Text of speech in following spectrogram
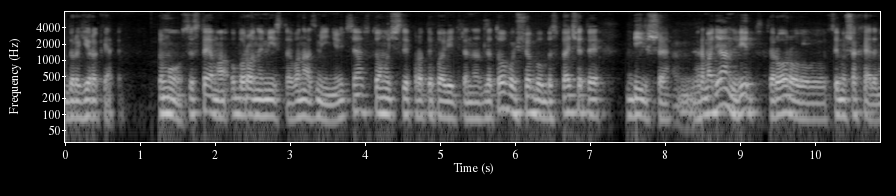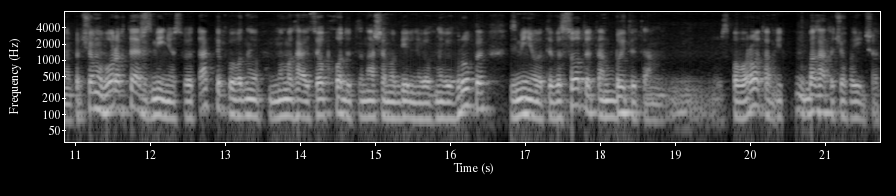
дорогі ракети. Тому система оборони міста вона змінюється, в тому числі протиповітряна, для того, щоб убезпечити більше громадян від терору цими шахедами. Причому ворог теж змінює свою тактику. Вони намагаються обходити наші мобільні вогневі групи, змінювати висоти, там бити там з поворотом і багато чого іншого.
